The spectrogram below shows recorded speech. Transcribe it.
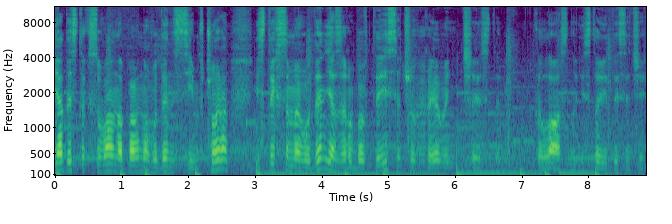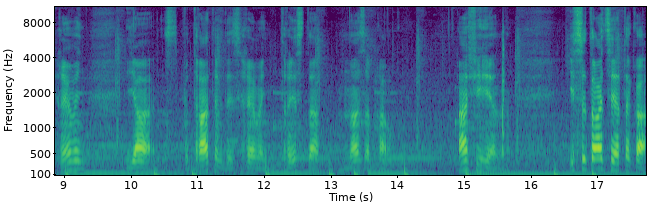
я десь таксував, напевно, годин 7 вчора. І з тих 7 годин я заробив тисячу гривень чистими класно. І з тої тисячі гривень я потратив десь гривень 300 на заправку. Офігенно. І ситуація така.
